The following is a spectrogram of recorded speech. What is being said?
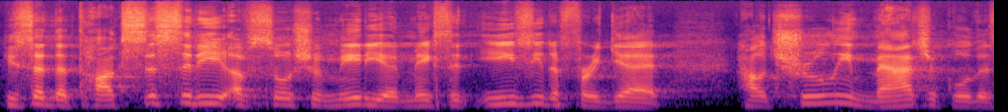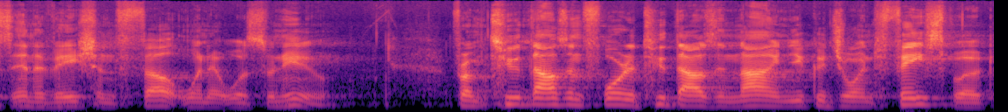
He said, The toxicity of social media makes it easy to forget how truly magical this innovation felt when it was new. From 2004 to 2009, you could join Facebook,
